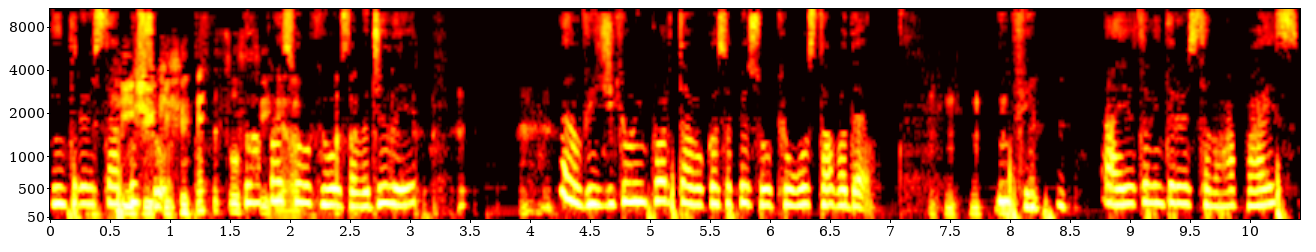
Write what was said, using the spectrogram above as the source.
e entrevistar a pessoa. é O rapaz falou que gostava de ler. Não, fingi que eu me importava com essa pessoa, que eu gostava dela. Enfim, aí eu tava entrevistando um rapaz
